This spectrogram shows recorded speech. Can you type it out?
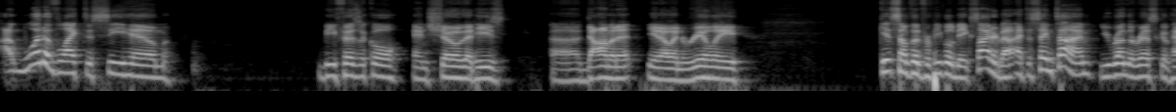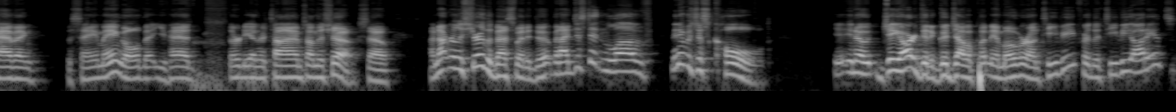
I would have liked to see him be physical and show that he's uh, dominant, you know, and really get something for people to be excited about. At the same time, you run the risk of having the same angle that you've had 30 other times on the show. So I'm not really sure the best way to do it, but I just didn't love. I mean, it was just cold. You know, JR did a good job of putting him over on TV for the TV audience.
